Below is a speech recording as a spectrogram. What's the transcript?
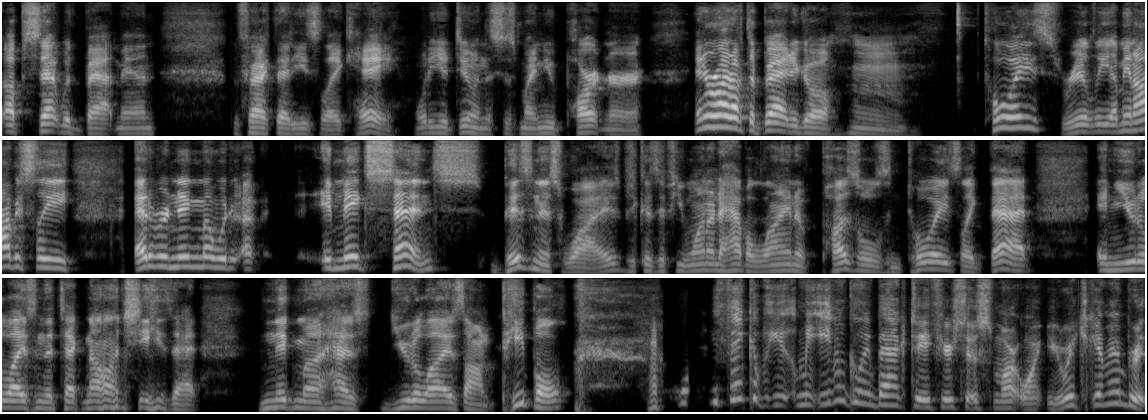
upset with Batman. The fact that he's like, "Hey, what are you doing? This is my new partner." And right off the bat, you go, "Hmm, toys, really?" I mean, obviously, Edward Nigma would. Uh, it makes sense business wise because if you wanted to have a line of puzzles and toys like that, and utilizing the technology that Nigma has utilized on people. you think of, I mean, even going back to if you're so smart, why you're rich? You can remember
